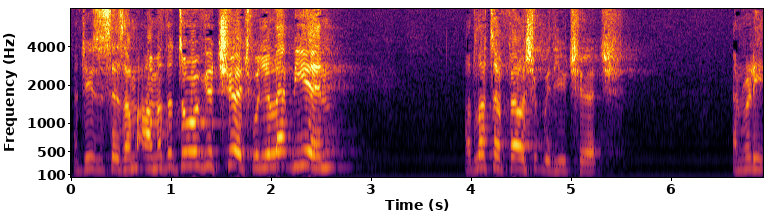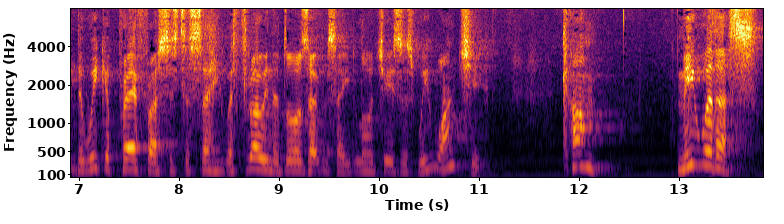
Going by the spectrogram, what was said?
And Jesus says, I'm, I'm at the door of your church. Will you let me in? I'd love to have fellowship with you, church. And really, the week of prayer for us is to say, we're throwing the doors open and say, Lord Jesus, we want you. Come, meet with us.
